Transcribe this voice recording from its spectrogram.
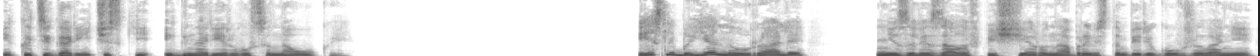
и категорически игнорировался наукой. Если бы я на Урале не залезала в пещеру на обрывистом берегу в желании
